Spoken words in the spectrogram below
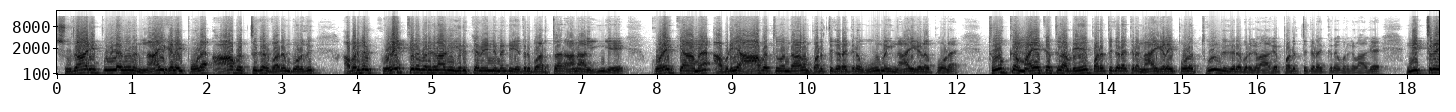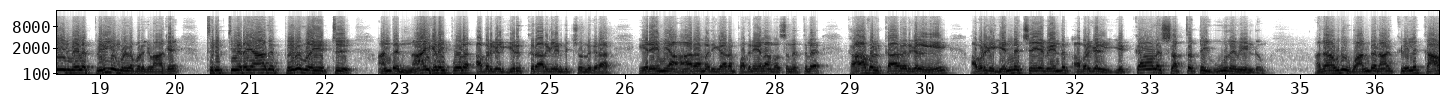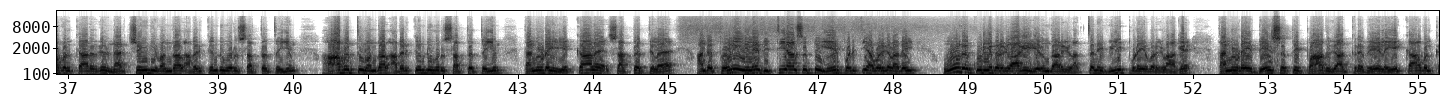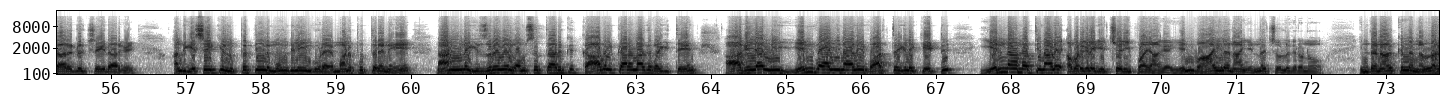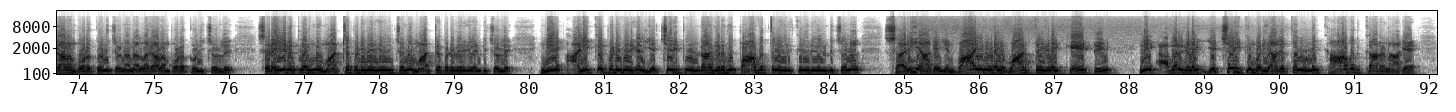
சுதாரிப்புள்ள ஒரு நாய்களைப் போல ஆபத்துகள் வரும்பொழுது அவர்கள் குலைக்கிறவர்களாக இருக்க வேண்டும் என்று எதிர்பார்த்தார். ஆனால் இங்கே குறைக்காம அப்படியே ஆபத்து வந்தாலும் படுத்து கிடக்கிற ஊமை நாய்களைப் போல தூக்க மயக்கத்தில் அப்படியே படுத்து கிடக்கிற நாய்களைப் போல தூங்குகிறவர்களாக படுத்து கிடக்கிறவர்களாக நித்திரையின் மேல பிரியமுள்ளவர்களாக திருப்தியடையாத பெருவயிற்று அந்த நாய்களைப் போல அவர்கள் இருக்கிறார்கள் என்று சொல்லுகிறார். இறைமையா ஆறாம் அதிகாரம் பதினேழாம் வசனத்தில் காவல்காரர்கள் அவர்கள் என்ன செய்ய வேண்டும்? அவர்கள் எக்கால சத்தத்தை ஊத வேண்டும்? அதாவது அந்த நாட்களில் காவல்காரர்கள் நற்செய்தி வந்தால் அதற்கென்று ஒரு சத்தத்தையும் ஆபத்து வந்தால் அதற்கென்று ஒரு சத்தத்தையும் தங்களுடைய எக்கால சத்தத்தில் அந்த தொனியிலே வித்தியாசத்தை ஏற்படுத்தி அவர்கள் அதை ஊதக்கூடியவர்களாக இருந்தார்கள். அத்தனை விழிப்புடையவர்களாக தங்களுடைய தேசத்தை பாதுகாக்கிற வேலையை காவல்காரர்கள் செய்தார்கள். அந்த எசேக்கியல் முப்பத்தேழு மூன்றிலையும் கூட மனுப்புத்திரனே நான் உன்னை இஸ்ரேவேல் வம்சத்தாருக்கு காவல்காரனாக வைத்தேன் ஆகையால் நீ என் வாயினாலே வார்த்தைகளை கேட்டு என் நாமத்தினாலே அவர்களை எச்சரிப்பாயாக. என் வாயில நான் என்ன சொல்லுகிறனோ இந்த நாட்களில் நல்ல காலம் பிறக்கும்னு சொன்னால் நல்ல காலம் பிறக்கும்னு சொல்லு. சிறையிருப்பிலிருந்து மாற்றப்படுவீர்கள் சொன்னால் மாற்றப்படுவீர்கள் என்று சொல்லு. நீ அழிக்கப்படுவீர்கள் எச்சரிப்பு உண்டாகிறது பாவத்தில் இருக்கிறீர்கள் என்று சொன்னால் சரியாக என் வாயினுடைய வார்த்தைகளை கேட்டு நீ அவர்களை எச்சரிக்கும்படியாகத்தான் உன்னை காவற்காரனாக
